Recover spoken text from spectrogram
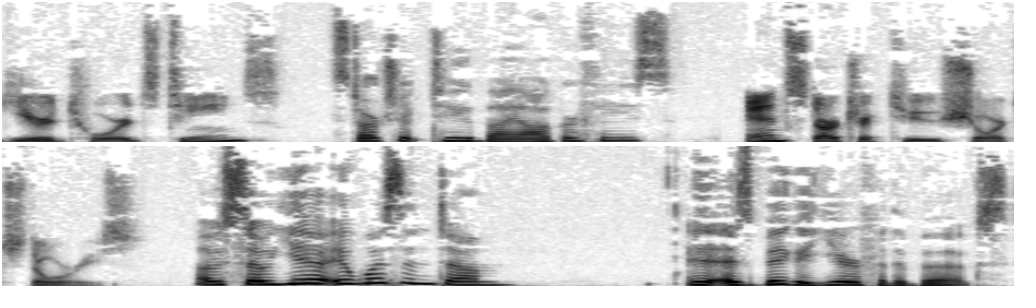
geared towards teens Star Trek II biographies. And Star Trek II short stories. Oh, so yeah, it wasn't um as big a year for the books,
